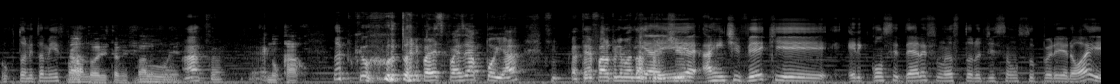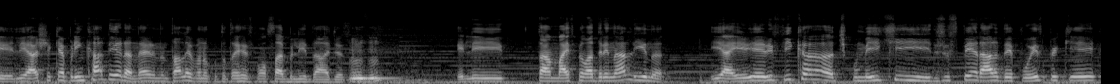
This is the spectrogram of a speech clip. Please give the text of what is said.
O Tony também Não, fala. o Tony também fala No- com ele. Ah, tá. No carro. Não é porque o Tony parece que faz é apoiar. Até fala pra ele mandar E pra aí a gente vê que ele considera esse lance todo de ser um super-herói, ele acha que é brincadeira, né? Ele não tá levando com tanta responsabilidade, assim. Uhum. Ele tá mais pela adrenalina. E aí ele fica, tipo, meio que desesperado depois, porque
